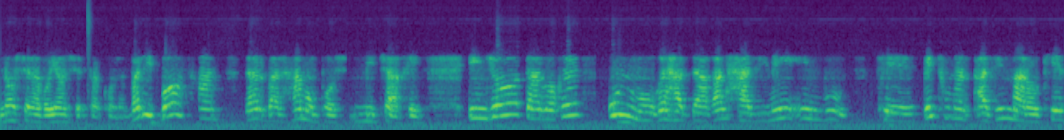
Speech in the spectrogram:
ناشنوایان شرکت کنن. ولی باز هم در بر همون پاش میچرخید. اینجا در واقع اون موقع حداقل هزینه این بود که بتونن از این مراکز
